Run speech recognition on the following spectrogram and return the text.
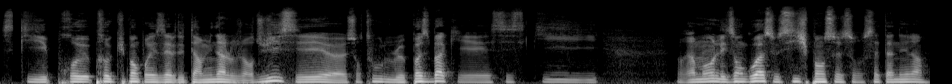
ce qui est préoccupant pour les élèves de terminale aujourd'hui, c'est surtout le post-bac et c'est ce qui vraiment les angoisse aussi, je pense, sur cette année-là.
